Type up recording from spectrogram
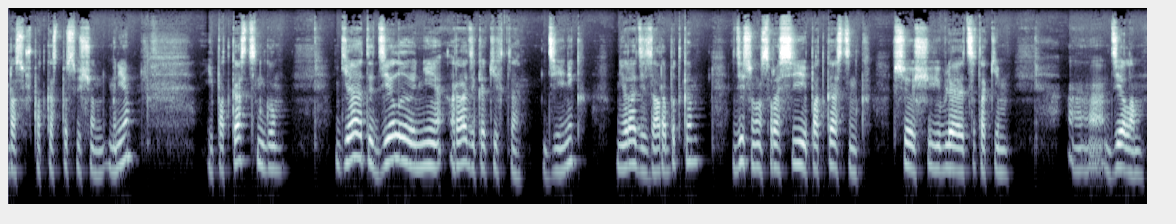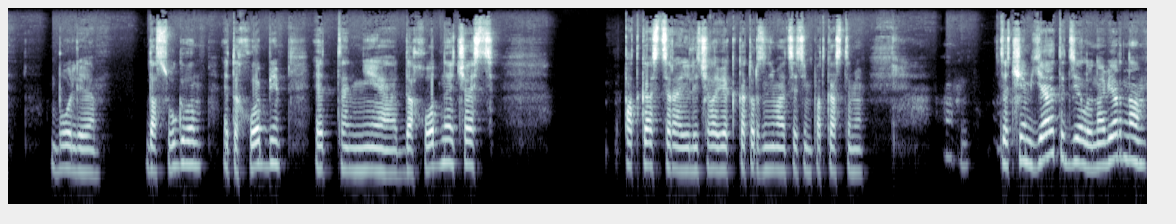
раз уж подкаст посвящен мне и подкастингу. Я это делаю не ради каких-то денег, не ради заработка. Здесь у нас в России подкастинг все еще является таким э, делом более досуговым. Это хобби, это не доходная часть подкастера или человека, который занимается этими подкастами. Зачем я это делаю? Наверное,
